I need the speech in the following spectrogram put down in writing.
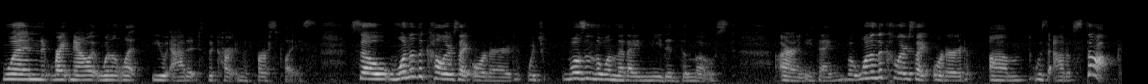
when right now it wouldn't let you add it to the cart in the first place. So one of the colors I ordered, which wasn't the one that I needed the most or anything, but one of the colors I ordered um, was out of stock.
